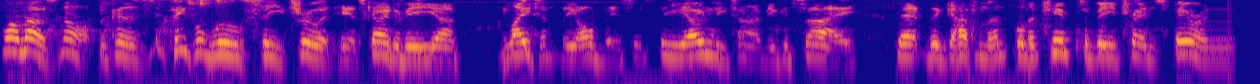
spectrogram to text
Well, no, it's not because people will see through it here. It's going to be uh, blatantly obvious. It's the only time you could say that the government will attempt to be transparent.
